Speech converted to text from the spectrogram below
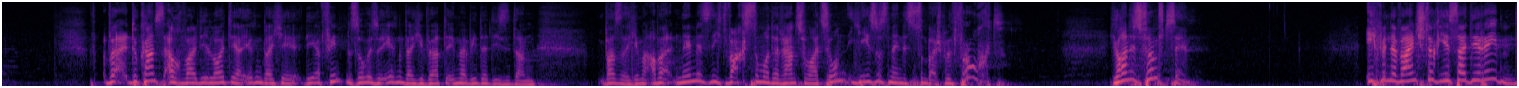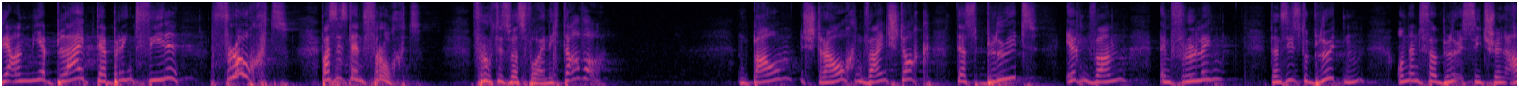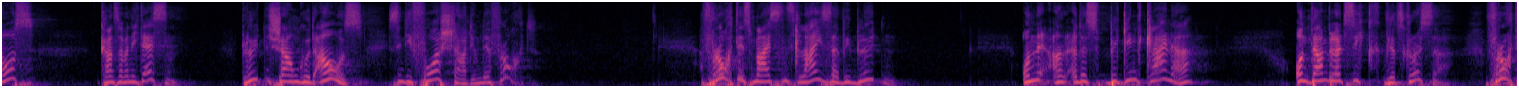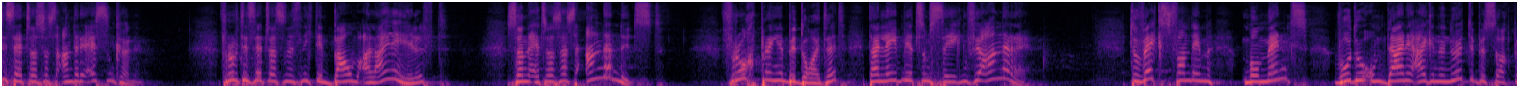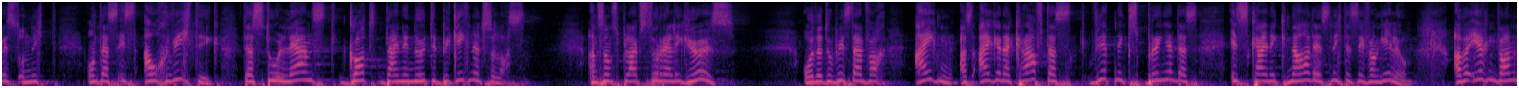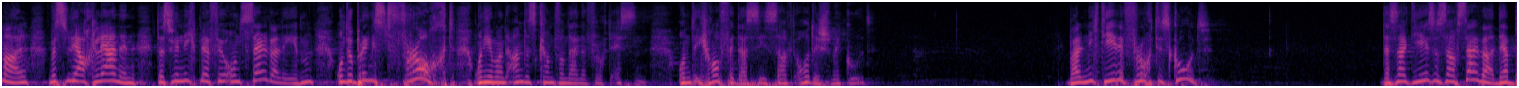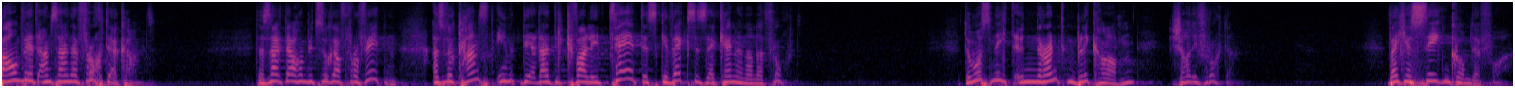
Du kannst auch, weil die Leute ja irgendwelche, die erfinden sowieso irgendwelche Wörter immer wieder, die sie dann, was weiß ich immer, aber nenn es nicht Wachstum oder Transformation. Jesus nennt es zum Beispiel Frucht. Johannes 15. Ich bin der Weinstock, ihr seid die Reben. Wer an mir bleibt, der bringt viel Frucht. Was ist denn Frucht? Frucht ist, was vorher nicht da war. Ein Baum, ein Strauch, ein Weinstock, das blüht irgendwann im Frühling. Dann siehst du Blüten und dann verblüht, sieht schön aus, kannst aber nicht essen. Blüten schauen gut aus, sind die Vorstadium der Frucht. Frucht ist meistens leiser wie Blüten. Und äh, das beginnt kleiner und dann plötzlich wird es größer. Frucht ist etwas, was andere essen können. Frucht ist etwas, was nicht dem Baum alleine hilft, sondern etwas, was anderen nützt. Frucht bringen bedeutet, dein Leben wird zum Segen für andere. Du wächst von dem Moment, wo du um deine eigenen Nöte besorgt bist und nicht, und das ist auch wichtig, dass du lernst, Gott deine Nöte begegnen zu lassen. Ansonsten bleibst du religiös. Oder du bist einfach eigen, aus eigener Kraft. Das wird nichts bringen, das ist keine Gnade, das ist nicht das Evangelium. Aber irgendwann mal müssen wir auch lernen, dass wir nicht mehr für uns selber leben und du bringst Frucht und jemand anderes kann von deiner Frucht essen. Und ich hoffe, dass sie sagt, oh, das schmeckt gut. Weil nicht jede Frucht ist gut. Das sagt Jesus auch selber. Der Baum wird an seiner Frucht erkannt. Das sagt er auch in Bezug auf Propheten. Also du kannst die Qualität des Gewächses erkennen an der Frucht. Du musst nicht einen Röntgenblick haben, schau die Frucht an. Welcher Segen kommt hervor?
